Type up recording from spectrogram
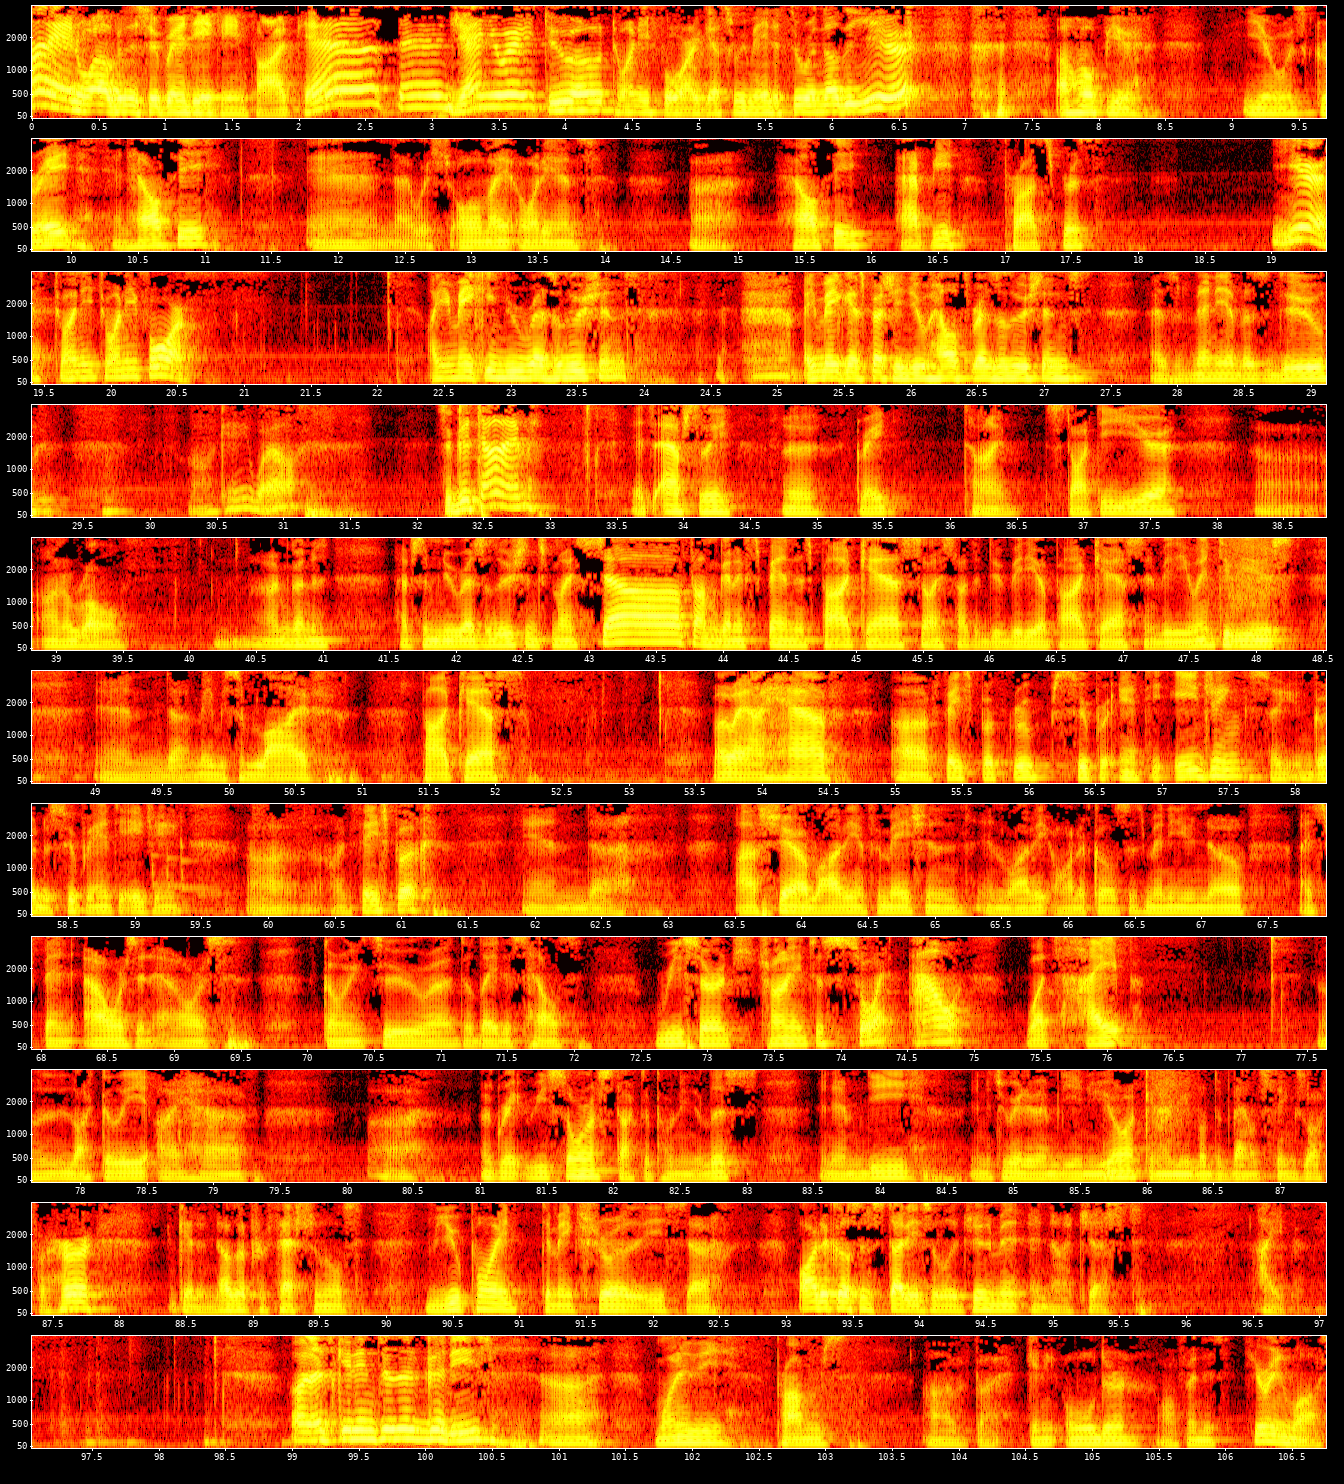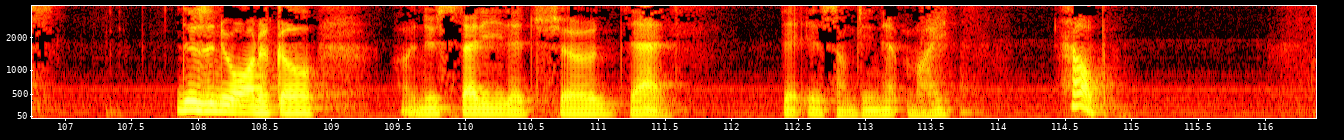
Hi, and welcome to Super Anti-Aging Podcast, and January 2024. I guess we made it through another year. I hope your year was great and healthy, and I wish all my audience uh, healthy, happy, prosperous year 2024. Are you making new resolutions? Are you making especially new health resolutions, as many of us do? Okay, well, it's a good time. It's absolutely a great time. Start the year uh, on a roll. I'm going to have some new resolutions myself. I'm going to expand this podcast, so I start to do video podcasts and video interviews, and uh, maybe some live podcasts. By the way, I have a Facebook group, Super Anti Aging, so you can go to Super Anti Aging on Facebook, and uh, I'll share a lot of information and a lot of articles. As many of you know, I spend hours and hours going through uh, the latest health research, trying to sort out what's hype. luckily, I have uh, a great resource, Dr. Ponina List, an MD, an integrative MD in New York, and I'm able to bounce things off of her, get another professional's viewpoint to make sure these uh, articles and studies are legitimate and not just hype. Let's get into the goodies. Uh, one of the problems of uh, getting older often is hearing loss. There's a new article, a new study that showed that there is something that might help.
